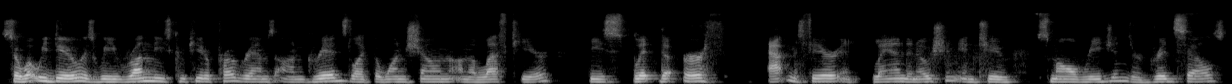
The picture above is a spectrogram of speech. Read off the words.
So what we do is we run these computer programs on grids like the one shown on the left here. These split the Earth atmosphere and land and ocean into small regions or grid cells.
